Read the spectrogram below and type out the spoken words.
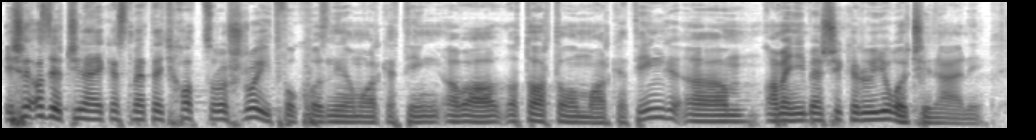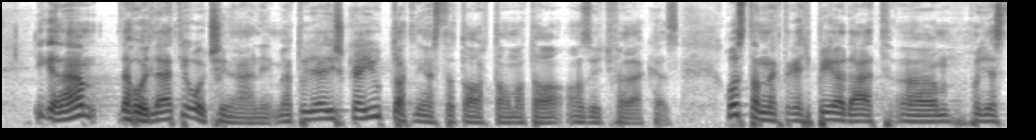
És azért csinálják ezt, mert egy hatszoros ROI-t fog hozni a, marketing, a, a tartalommarketing, um, amennyiben sikerül jól csinálni. Igen ám, de hogy lehet jól csinálni? Mert ugye el is kell juttatni ezt a tartalmat az ügyfelekhez. Hoztam nektek egy példát, hogy ezt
